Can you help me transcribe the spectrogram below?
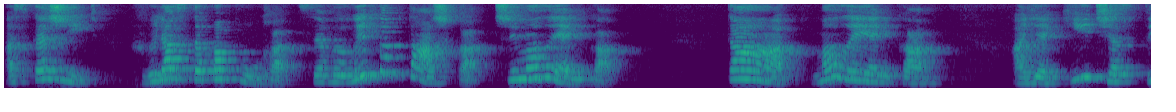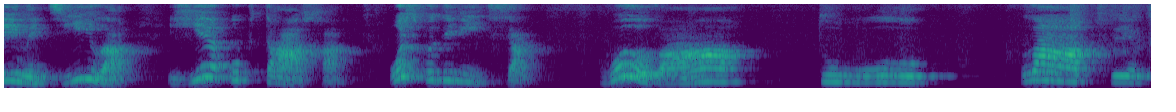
а скажіть, хвиляста папуга це велика пташка чи маленька? Так, маленька. А які частини тіла є у птаха? Ось подивіться. Голова, тулуб, лапки,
